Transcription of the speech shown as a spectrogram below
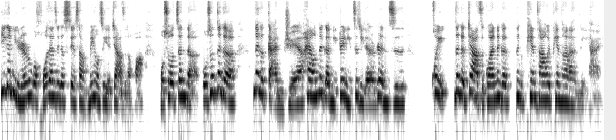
一个女人如果活在这个世界上没有自己的价值的话，我说真的，我说那个那个感觉，还有那个你对你自己的认知，会那个价值观，那个那个偏差会偏差的很厉害。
